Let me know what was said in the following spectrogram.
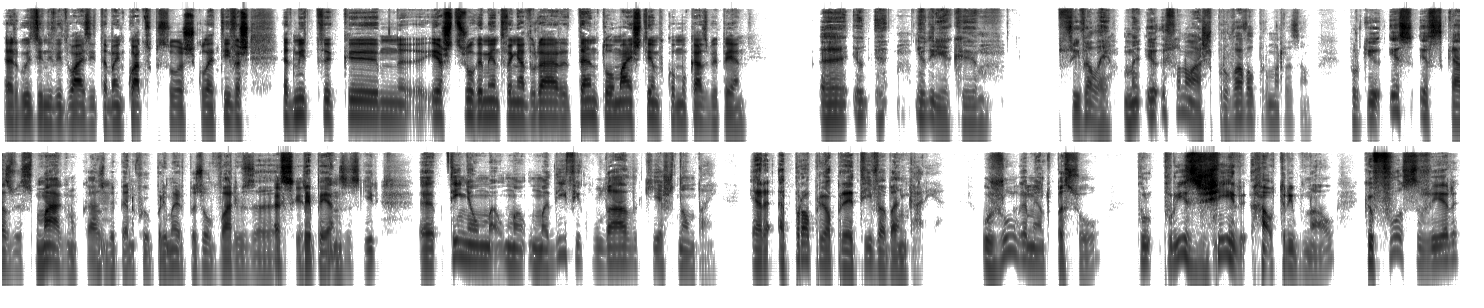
arguidos individuais e também quatro pessoas coletivas. Admite que hum, este julgamento venha a durar tanto ou mais tempo como o caso BPN? Uh, eu, eu diria que possível é, mas eu só não acho provável por uma razão. Porque esse, esse caso, esse magno caso hum. BPN, foi o primeiro, depois houve vários uh, a BPNs a seguir, uh, tinha uma, uma, uma dificuldade que este não tem. Era a própria operativa bancária. O julgamento passou por, por exigir ao tribunal que fosse ver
